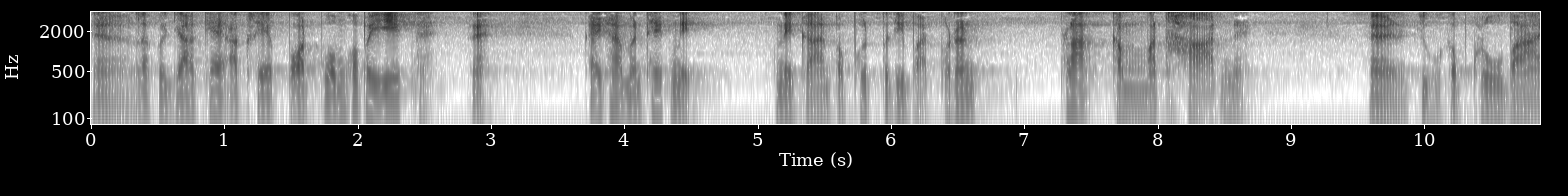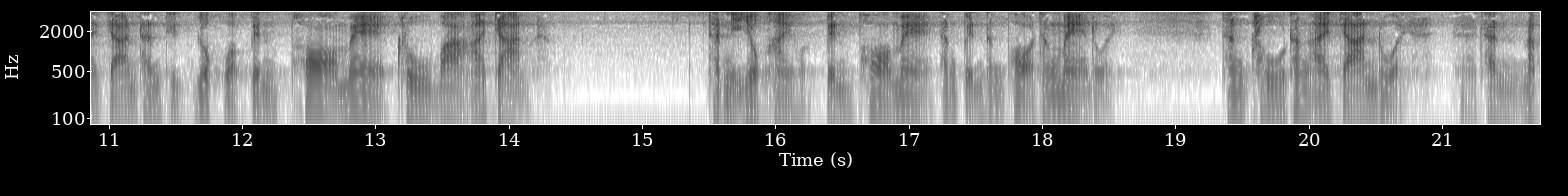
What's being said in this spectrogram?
เออแล้วก็ยาแก้อักเสบปอดบวมเข้าไปอีกนะคล้ายๆมันเทคนิคในการประพฤติปฏิบัติ เพราะนั้นพระกรรมฐานเนี่ยอยู่กับครูบาอาจารย์ ท่านจึงยกว่าเป็นพ่อแม่ครูบาอาจารย์ ท่านนี่ยกให้เป็นพ่อแม่ทั้งเป็นทั้งพ่อทั้งแม่ด้วย ทั้งครูทั้งอาจารย์ด้วย ท่านนับ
